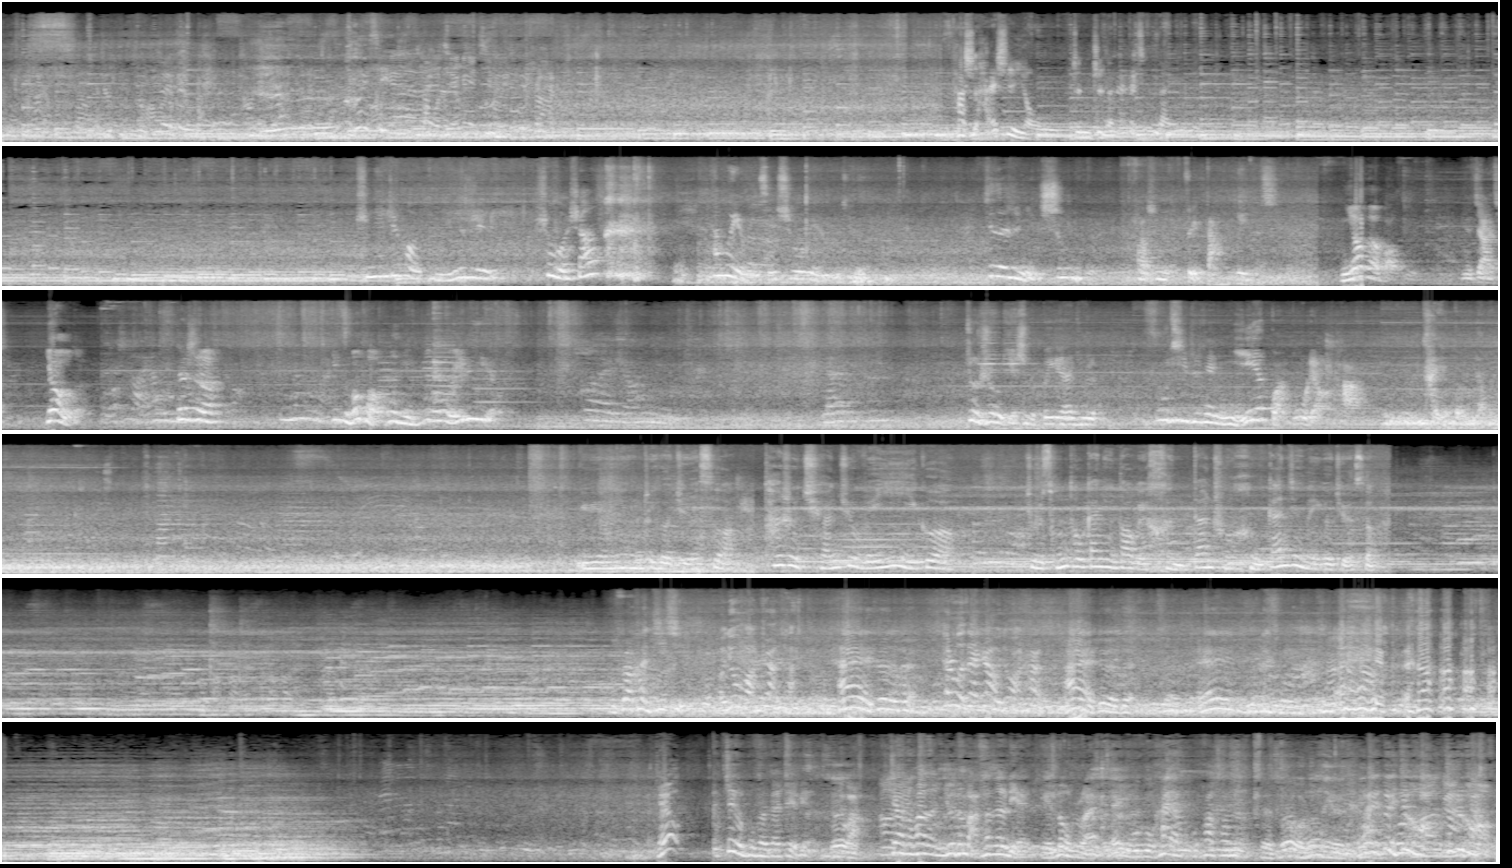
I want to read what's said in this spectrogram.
他是还是有真挚的感情在里面。十年之后，可能就是受过伤，他会有一些收敛，我觉得。现在是你的生活发生了最大的危机，你要不要保护你的家庭？要的，但是呢，你怎么保护你无能为力啊？过来找你聊聊天。这时候也是个悲哀，就是夫妻之间你也管不了他，他也管不了你。于莹莹这个角色，她是全剧唯一一个，就是从头干净到尾很单纯、很干净的一个角色。你不要看机器，我就往这儿看。哎，对对对。他如果在这儿，我就往这儿看。哎，对对对。哎，哈 这个部分在这边，对吧？这样的话呢，你就能把他的脸给露出来。哎，我我看一下，我画方面。对，所以我说那个。哎，对，正好，正好。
